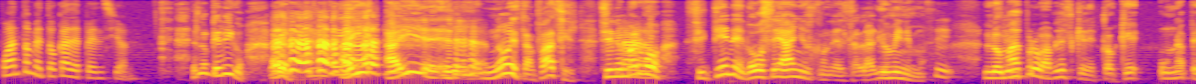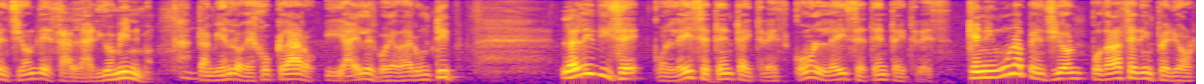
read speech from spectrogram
¿Cuánto me toca de pensión? Es lo que digo. A ver, ahí, eh, no es tan fácil. Sin embargo, si tiene 12 años con el salario mínimo, lo más probable es que le toque una pensión de salario mínimo. También lo dejo claro y ahí les voy a dar un tip. La ley dice, con ley 73, con ley 73, que ninguna pensión podrá ser inferior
